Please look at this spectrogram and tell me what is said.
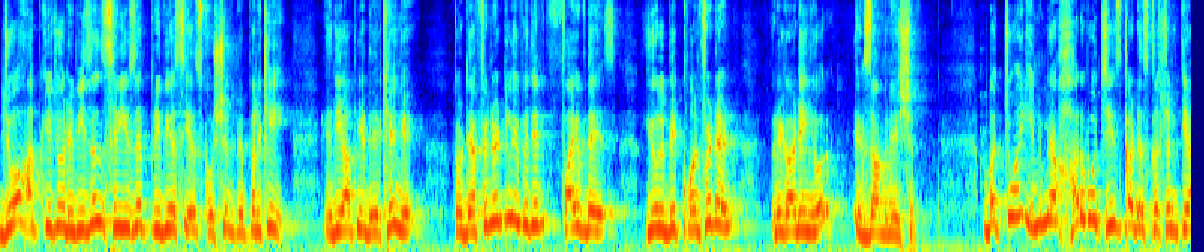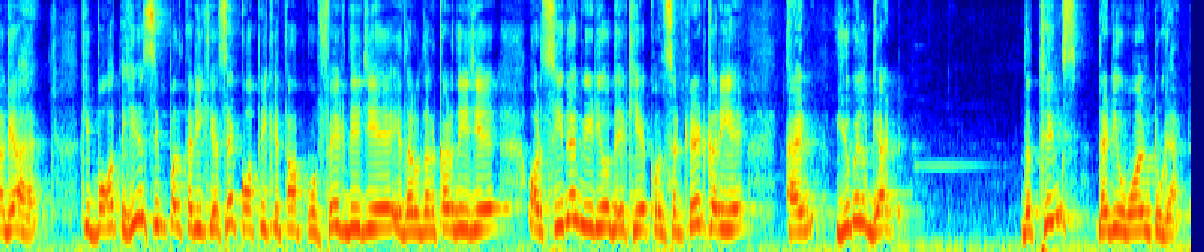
जो आपकी जो रिवीजन सीरीज़ है प्रीवियस ईयर्स क्वेश्चन पेपर की, यदि आप ये देखेंगे तो definitely within five days you will be confident regarding your examination बच्चों, इनमें हर वो चीज़ का डिस्कशन किया गया है कि बहुत ही सिंपल तरीके से कॉपी किताब को फेंक दीजिए इधर उधर कर दीजिए और सीधे वीडियो देखिए कॉन्सेंट्रेट करिए and you will get the things that you want to get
